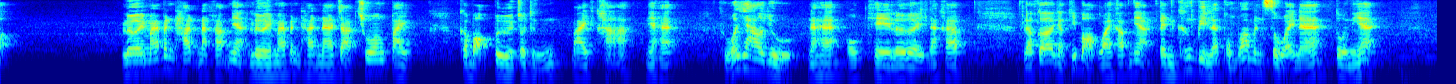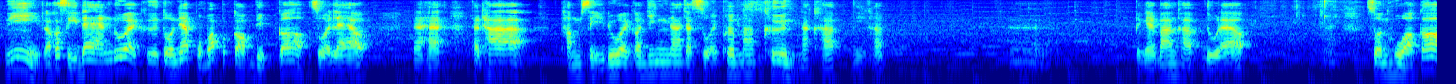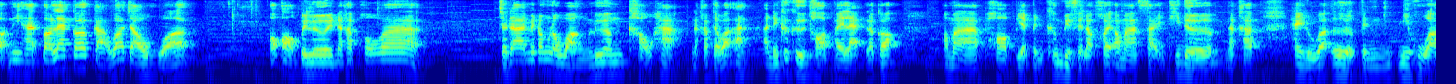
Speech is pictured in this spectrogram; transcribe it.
เลยไม้บรรทัดนะครับเนี่ยเลยไม้บรรทัดนะจากช่วงปลาย กระบอกปืนจนถึงปลายขาเนี่ยฮะถือว่ายาวอยู่นะฮะโอเคเลยนะครับ แล้วก็อย่างที่บอกไว้ครับเนี่ยเป็นเครื่องบินแล้วผมว่ามันสวยนะ ตัวเนี้ยนี่แล้วก็สีแดงด้วยคือตัวเนี้ยผมว่าประกอบดิบก็สวยแล้วนะฮะแต่ถ้าทำสีด้วยก็ยิ่งน่าจะสวยเพิ่มมากขึ้นนะครับนี่ครับเป็นไงบ้างครับดูแล้ว ส่วนหัวก็นี่ฮะตอนแรกก็กะว่าจะเอาหัวเอาออกไปเลยนะครับ เพราะว่า จะได้ไม่ต้องระวังเรื่องเขาหักนะครับ แต่ว่าอะอันนี้ก็คือถอดไปแหละ แล้วก็เอามาพอเปลี่ยนเป็นเครื่องบินเสร็จแล้วค่อยเอามาใส่ที่เดิมนะครับ ให้รู้ว่าเออเป็นมีหัว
